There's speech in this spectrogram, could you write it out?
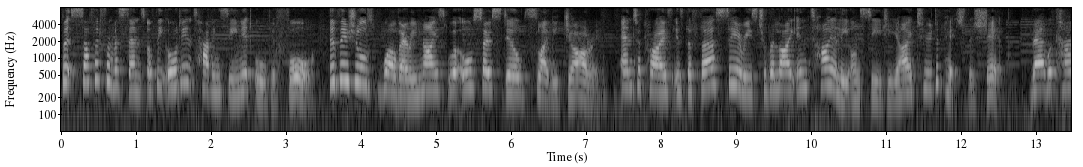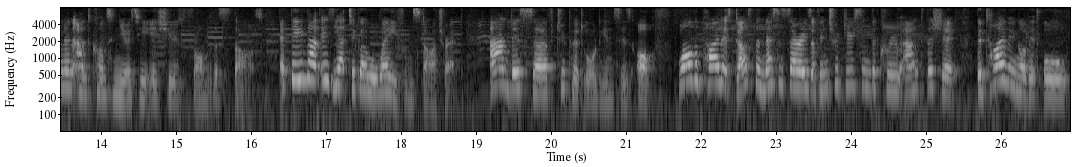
but suffered from a sense of the audience having seen it all before. The visuals, while very nice, were also still slightly jarring. Enterprise is the first series to rely entirely on CGI to depict the ship. There were canon and continuity issues from the start, a theme that is yet to go away from Star Trek, and this served to put audiences off. While the pilot does the necessaries of introducing the crew and the ship, the timing of it all,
